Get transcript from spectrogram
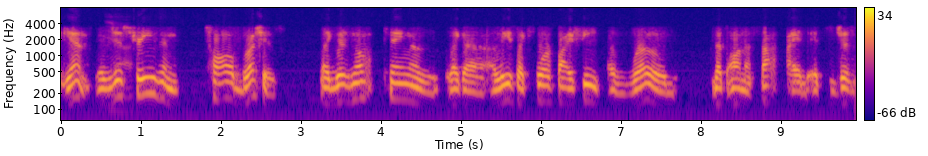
against. It's just trees and tall brushes. Like there's no thing of like a at least like four or five feet of road that's on the side. It's just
